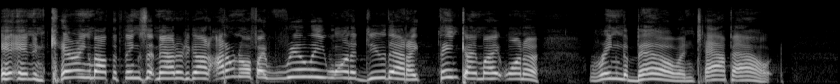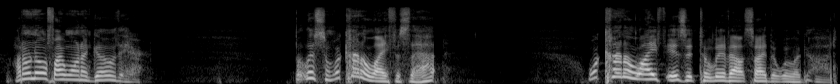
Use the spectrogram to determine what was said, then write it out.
and, and caring about the things that matter to God. I don't know if I really want to do that. I think I might want to ring the bell and tap out. I don't know if I want to go there. But listen, what kind of life is that? What kind of life is it to live outside the will of God?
